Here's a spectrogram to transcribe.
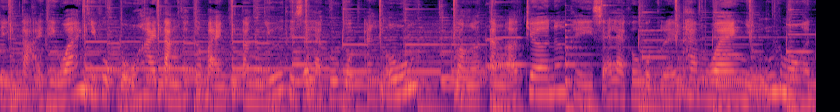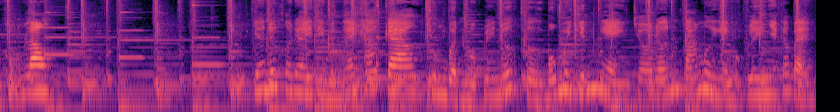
Hiện tại thì quán chỉ phục vụ hai tầng thôi các bạn Tầng dưới thì sẽ là khu vực ăn uống Còn ở tầng ở trên thì sẽ là khu vực để tham quan những mô hình khủng long Giá nước ở đây thì mình thấy khá cao, trung bình một ly nước từ 49.000 cho đến 80.000 một ly nha các bạn.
